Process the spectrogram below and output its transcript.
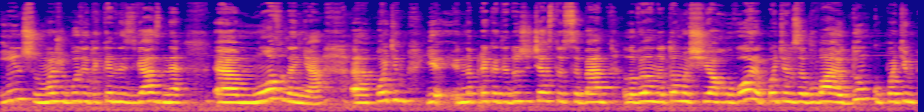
іншу, може бути таке незв'язне е, мовлення. Е, потім, наприклад, я дуже часто себе ловила на тому, що я говорю, потім забуваю думку, потім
